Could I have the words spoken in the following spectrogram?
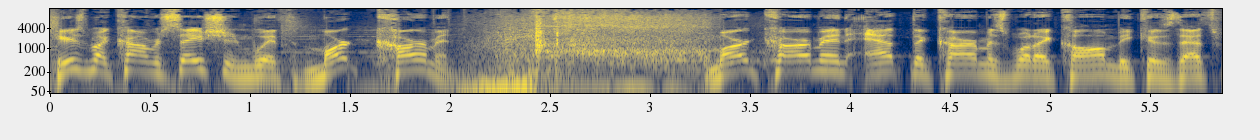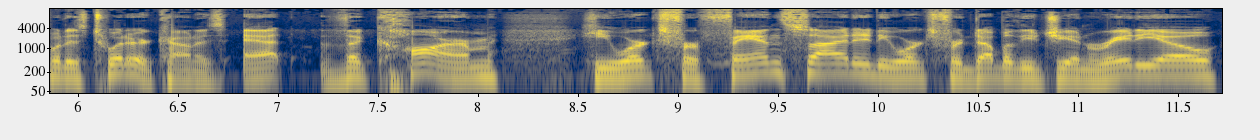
here's my conversation with Mark Carman. Mark Carman at the Carm is what I call him because that's what his Twitter account is at the Carm. He works for Fansided. He works for WGN Radio.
